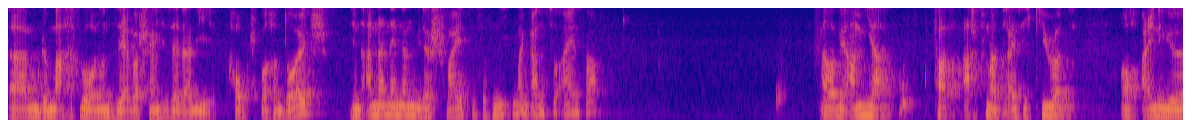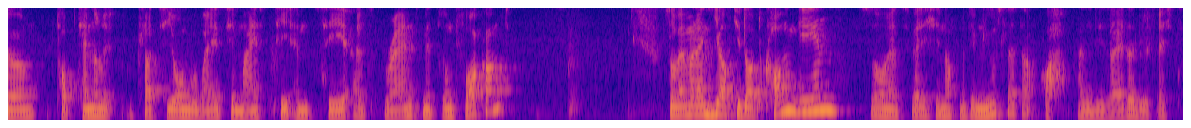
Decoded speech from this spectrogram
ähm, gemacht worden und sehr wahrscheinlich ist ja da die Hauptsprache Deutsch. In anderen Ländern wie der Schweiz ist das nicht immer ganz so einfach. Aber wir haben hier fast 830 Keywords, auch einige Top 10 Platzierungen, wobei jetzt hier meist TMC als Brand mit drin vorkommt. So, wenn wir dann hier auf die .com gehen, so, jetzt werde ich hier noch mit dem Newsletter, oh, also die Seite, die ist echt,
